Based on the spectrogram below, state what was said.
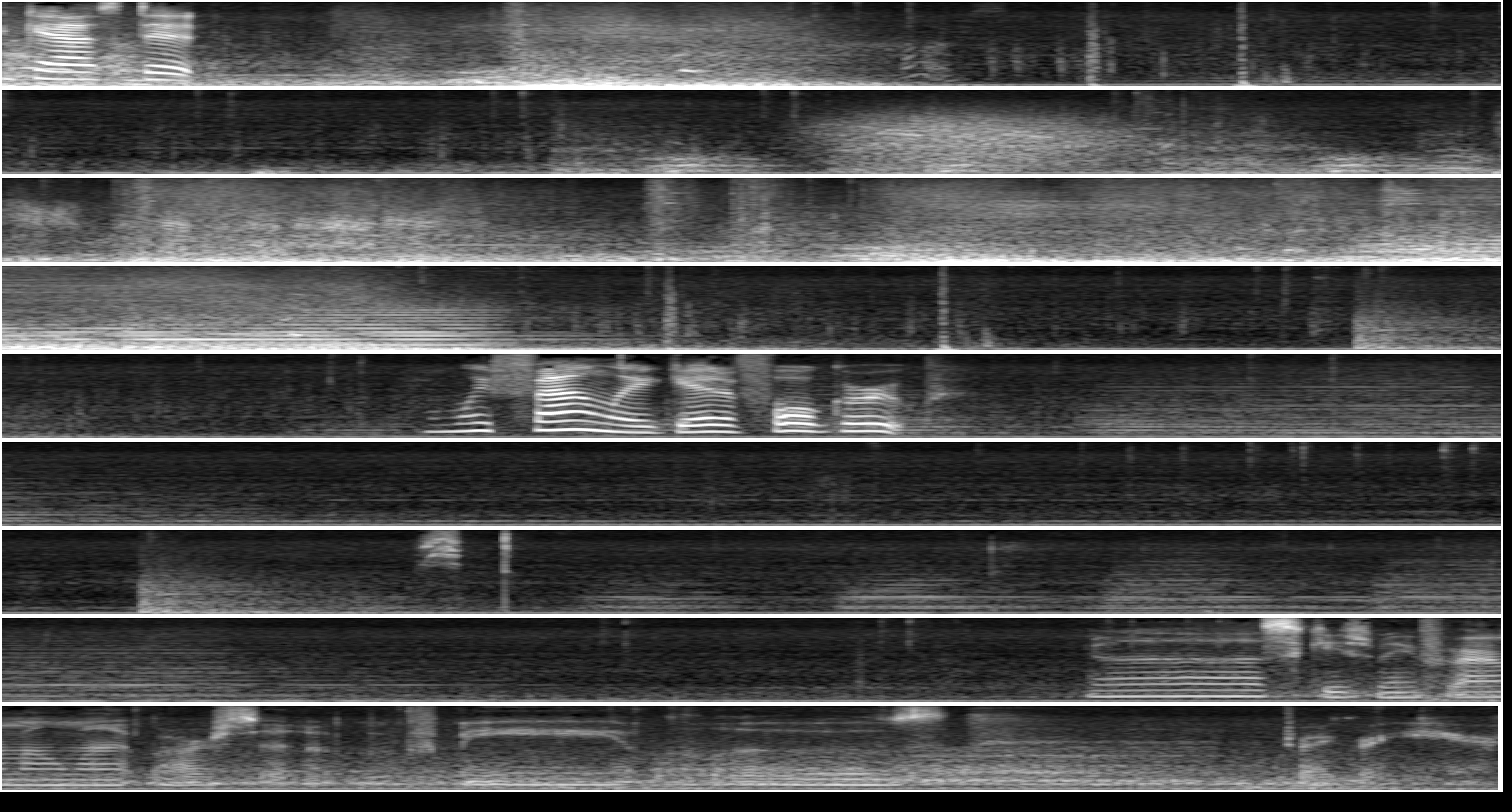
Cast it. We finally get a full group. Excuse me for a moment. Bar setup. Move me. Close. Drag right here.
